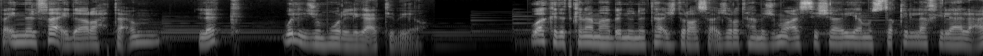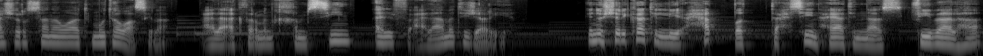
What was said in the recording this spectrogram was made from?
فإن الفائدة راح تعم لك وللجمهور اللي قاعد تبيعه. وأكدت كلامها بأن نتائج دراسة أجرتها مجموعة استشارية مستقلة خلال عشر سنوات متواصلة على أكثر من خمسين ألف علامة تجارية. إنه الشركات اللي حطت تحسين حياة الناس في بالها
